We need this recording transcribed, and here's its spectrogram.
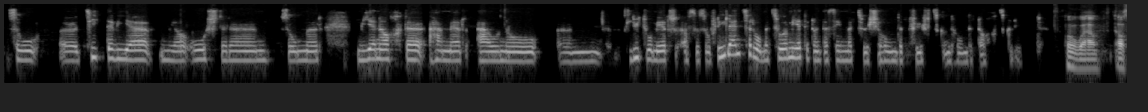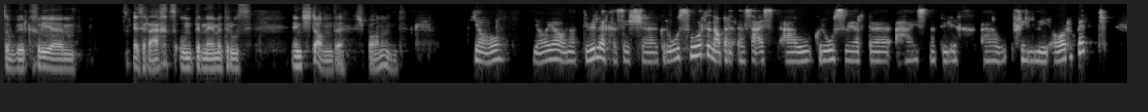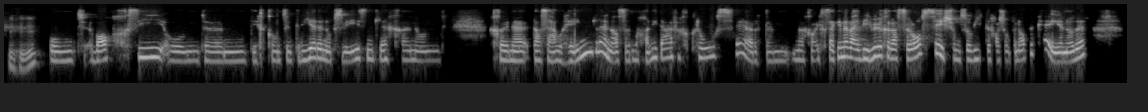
so äh, Zeiten wie ja, Ostern, Sommer, Weihnachten haben wir auch noch ähm, die Leute, die wir, also so Freelancer, die man zumietet, und da sind wir zwischen 150 und 180 Leute. Oh wow, also wirklich ähm, ein Rechtsunternehmen daraus entstanden. Spannend. Ja, ja, ja, natürlich. Es ist äh, gross geworden, aber es heißt auch, gross werden heißt natürlich auch viel mehr Arbeit. Mhm. Und wach sein und ähm, dich konzentrieren aufs Wesentliche und können das auch handeln. Also man kann nicht einfach gross werden. Man kann, ich sage immer, weil wie höher das Ross ist, umso weiter kannst du oben runtergehen, oder?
